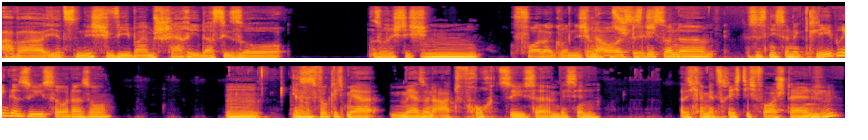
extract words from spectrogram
Aber jetzt nicht wie beim Sherry, dass sie so, so richtig mm, vordergründig Genau, es ist nicht so ne? eine, es ist nicht so eine klebrige Süße oder so. Mm, es ist wirklich mehr, mehr so eine Art Fruchtsüße, ein bisschen. Also ich kann mir jetzt richtig vorstellen, mhm.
